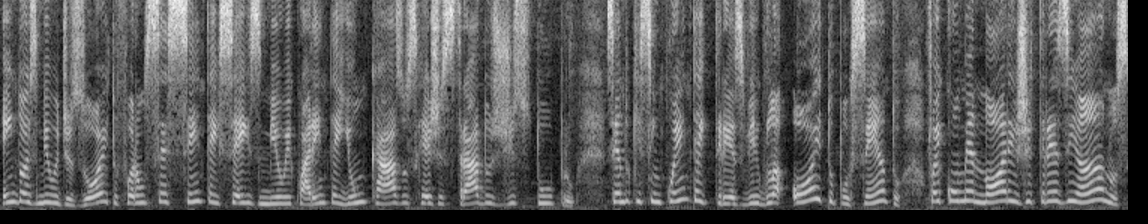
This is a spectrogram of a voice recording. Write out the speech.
em 2018 foram 66.041 casos registrados de estupro, sendo que 53,8% foi com menores de 13 anos,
